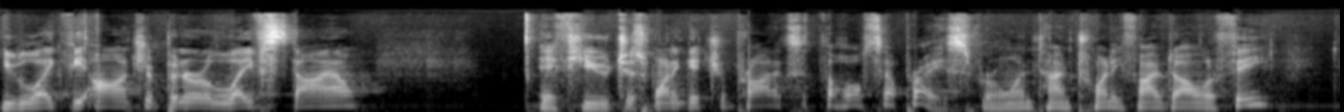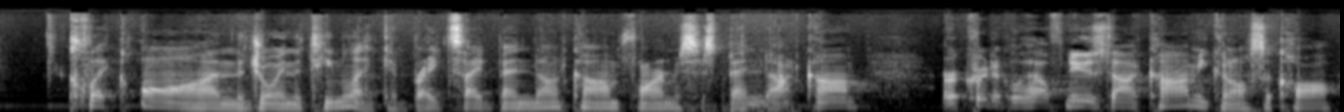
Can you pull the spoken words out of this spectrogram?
you like the entrepreneur lifestyle. If you just want to get your products at the wholesale price for a one time $25 fee, click on the Join the Team link at brightsideben.com, pharmacistben.com, or criticalhealthnews.com. You can also call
